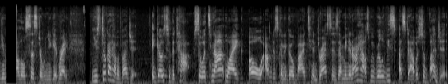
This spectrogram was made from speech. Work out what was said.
you're my little sister. When you get ready, you still gotta have a budget. It goes to the top, so it's not like, oh, I'm just gonna go buy ten dresses. I mean, in our house, we really we established a budget.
